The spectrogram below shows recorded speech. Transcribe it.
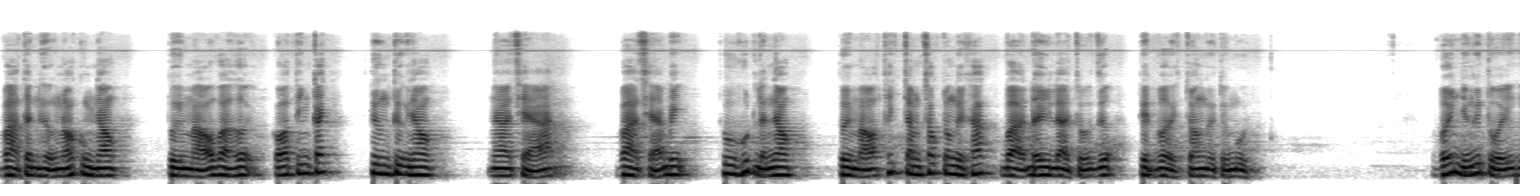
và tận hưởng nó cùng nhau. Tuổi Mão và Hợi có tính cách tương tự nhau, trẻ và trẻ bị thu hút lẫn nhau. Tuổi máu thích chăm sóc cho người khác và đây là chỗ dựa tuyệt vời cho người tuổi Mùi. Với những cái tuổi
